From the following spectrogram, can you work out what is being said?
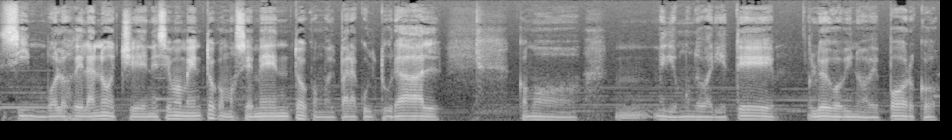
símbolos de la noche en ese momento, como Cemento, como el Paracultural, como mm, Medio Mundo Varieté, luego vino Ave Porco.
